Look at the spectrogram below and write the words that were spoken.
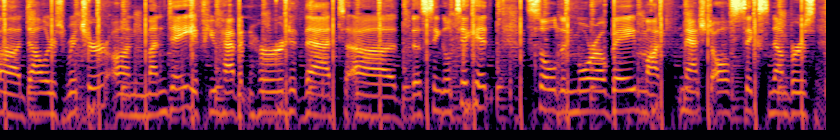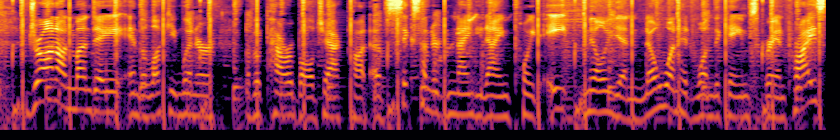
uh, dollars richer on Monday. If you haven't heard that, uh, the single ticket sold in Morro Bay ma- matched all six numbers drawn on Monday, and the lucky winner of a Powerball jackpot of 699.8 million. No one had won the game's grand prize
